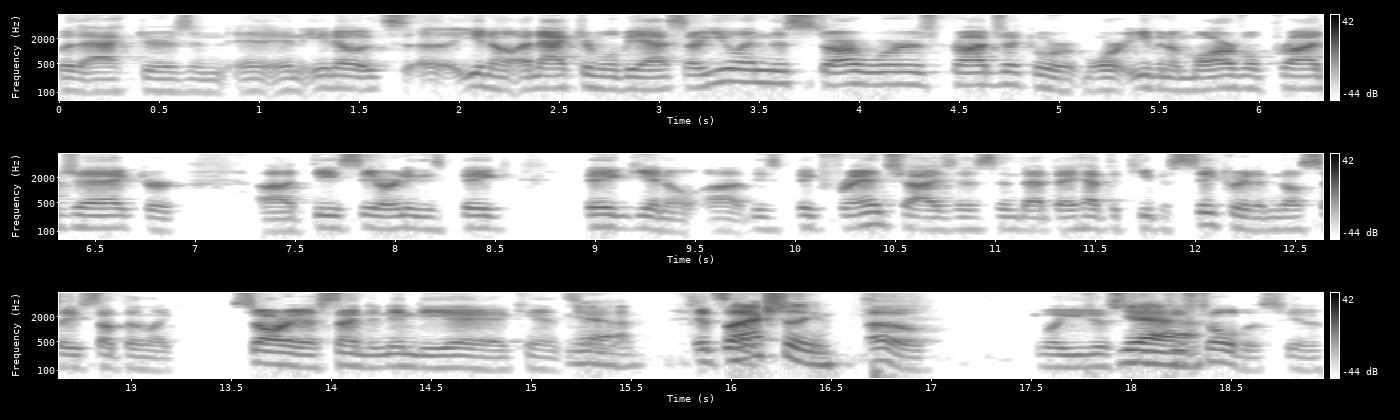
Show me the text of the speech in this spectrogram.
with actors, and and, and you know, it's uh, you know, an actor will be asked, "Are you in this Star Wars project, or or even a Marvel project, or uh, DC, or any of these big big you know uh, these big franchises?" And that they have to keep a secret, and they'll say something like, "Sorry, I signed an NDA. I can't say." Yeah. that." It's Well, like, actually, oh, well, you just Yeah. you just told us, you know.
